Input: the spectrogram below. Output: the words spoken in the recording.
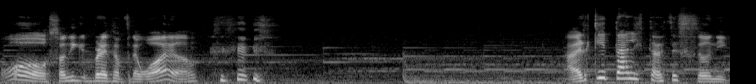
Oh, Sonic Breath of the Wild. a ver qué tal está este Sonic.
